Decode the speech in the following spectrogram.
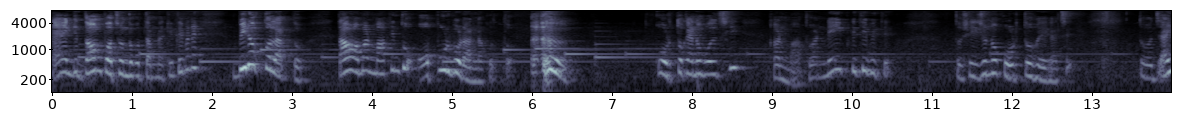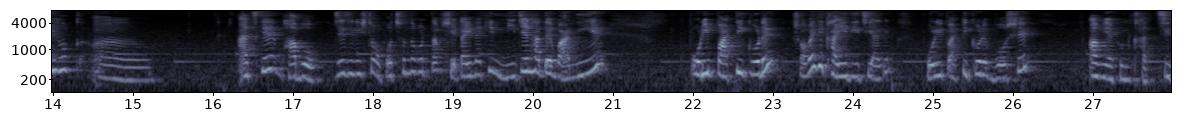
একদম পছন্দ করতাম না খেতে মানে বিরক্ত লাগতো। তাও আমার মা কিন্তু অপূর্ব রান্না করতো। করতো কেন বলছি? কারণ মা তো আর নেই পৃথিবীতে। তো সেই জন্য করতো হয়ে গেছে। তো যাই হোক আজকে ভাবো যে জিনিসটা অপছন্দ করতাম সেটাই নাকি নিজের হাতে বানিয়ে পরিপাটি করে, সবাইকে খাইয়ে দিয়েছি আগে, পরিপাটি করে বসে আমি এখন খাচ্ছি।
